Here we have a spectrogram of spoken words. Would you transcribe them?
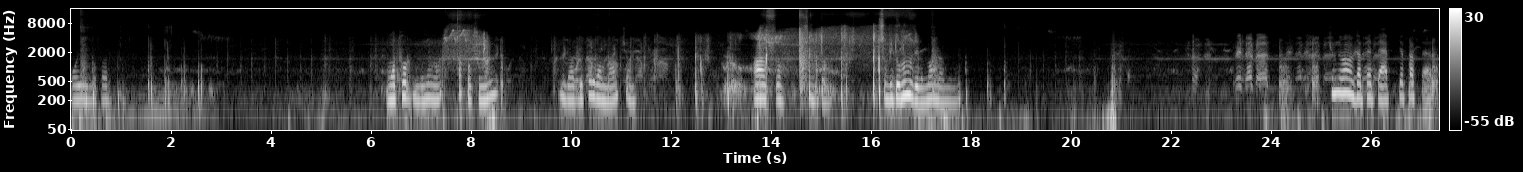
Oy motor. Motor bu ne lan? Tak bakayım bunu. Radyatör ben ne yapacağım? Aa su. Su bidonu. Su bidonu mu dedim lan ben bunu? Lan orada bebep bebep.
